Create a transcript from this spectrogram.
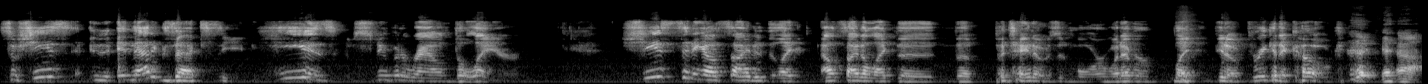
So she's in in that exact scene. He is snooping around the lair. She's sitting outside of the, like outside of like the the potatoes and more, whatever. Like you know, drinking a coke. Yeah,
